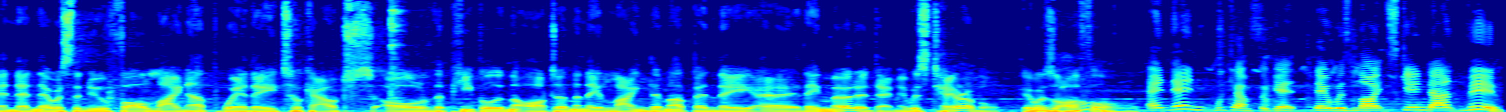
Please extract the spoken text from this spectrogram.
And then there was the new fall lineup where they took out all of the people in the autumn and they lined them up and they uh, they murdered them. It was terrible. It was awful. And then we can't forget there was light skinned Aunt Viv.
